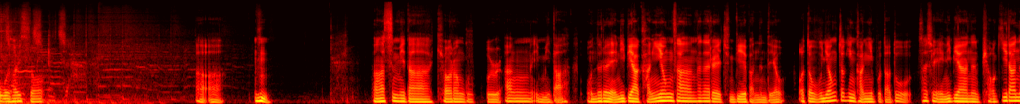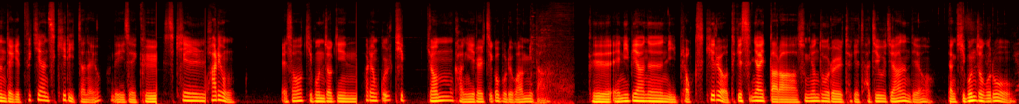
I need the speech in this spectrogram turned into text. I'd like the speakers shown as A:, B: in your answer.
A: 벽 보고 서 있어. 아, 아. 반갑습니다. 겨랑국 울앙입니다. 오늘은 애니비아 강의 영상 하나를 준비해 봤는데요. 어떤 운영적인 강의보다도 사실 애니비아는 벽이라는 되게 특이한 스킬이 있잖아요. 근데 이제 그 스킬 활용에서 기본적인 활용 꿀팁 겸 강의를 찍어보려고 합니다. 그 애니비아는 이 벽 스킬을 어떻게 쓰냐에 따라 숙련도를 되게 좌지우지 하는데요. 일단 기본적으로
